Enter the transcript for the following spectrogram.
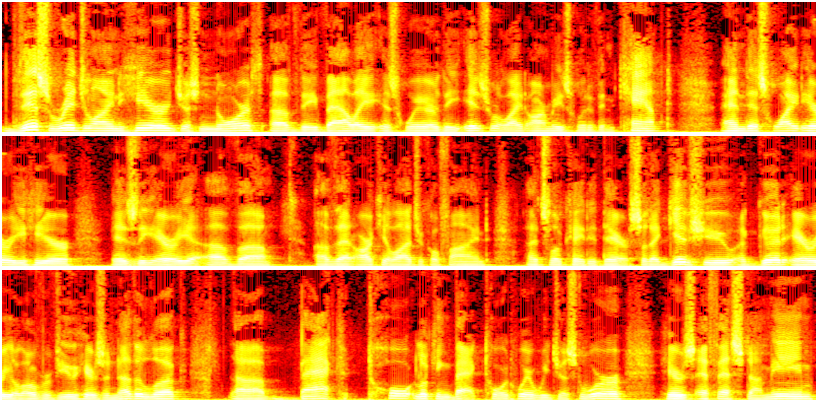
this ridge line here, just north of the valley, is where the Israelite armies would have encamped, and this white area here is the area of uh, of that archaeological find that's located there. So that gives you a good aerial overview. Here's another look uh, back looking back toward where we just were. Here's Ephes Damim.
